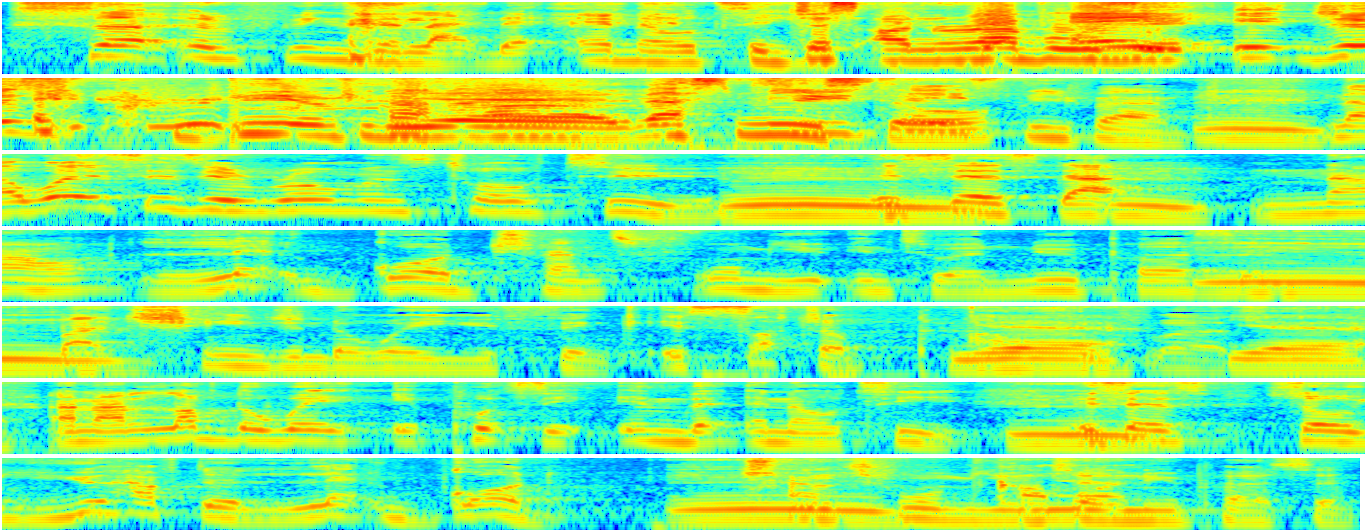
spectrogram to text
certain things in like the NLT, It just unravels it. It just Beautifully, yeah, that's me too still. tasty, fam. Mm. Now, what it says in Romans 12 2, it mm. says that mm. now let God transform you into a new person by changing the way you think. It's such a powerful Yeah, verse. yeah. And I love the way it puts it in the NLT. It says, so you have to let God transform you come into a new person.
